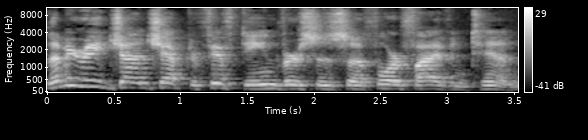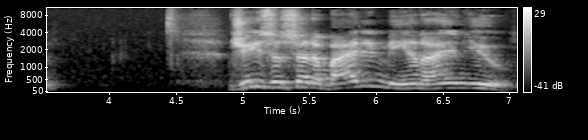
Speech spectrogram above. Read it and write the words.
Let me read John chapter 15, verses uh, 4, 5, and 10. Jesus said, Abide in me, and I in you.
